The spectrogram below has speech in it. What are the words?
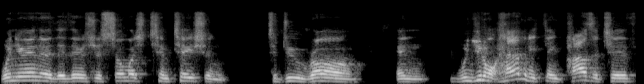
when you're in there, there's just so much temptation to do wrong. And when you don't have anything positive,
